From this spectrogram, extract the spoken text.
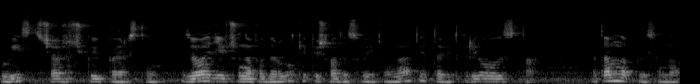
лист, чашечку і перстень. Взяла дівчина подарунки, пішла до своєї кімнати та відкрила листа. А там написано:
